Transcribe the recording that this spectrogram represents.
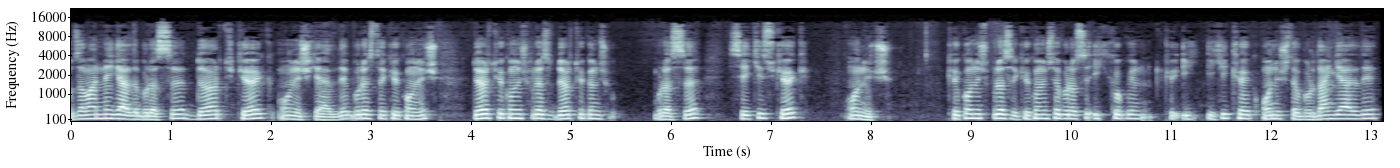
O zaman ne geldi burası? 4 kök 13 geldi. Burası da kök 13. 4 kök 13 burası. 4 kök 13 burası. 8 kök 13. Kök 13 burası. Kök 13 de burası. 2 kök, 2 kök 13 de buradan geldi.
